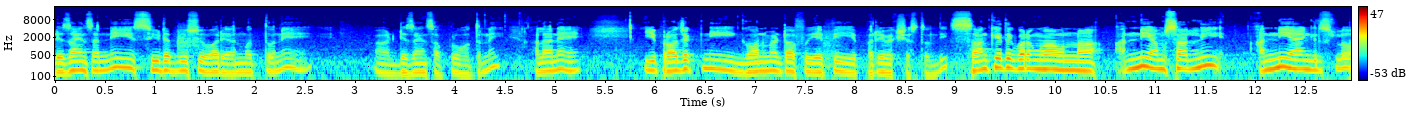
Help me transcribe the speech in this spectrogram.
డిజైన్స్ అన్నీ సిడబ్ల్యూసి వారి అనుమతితోనే డిజైన్స్ అప్రూవ్ అవుతున్నాయి. అలానే ఈ ప్రాజెక్ట్ని గవర్నమెంట్ ఆఫ్ ఏపీ పర్యవేక్షిస్తుంది. సాంకేతిక పరంగా ఉన్న అన్ని అంశాలని అన్ని యాంగిల్స్లో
